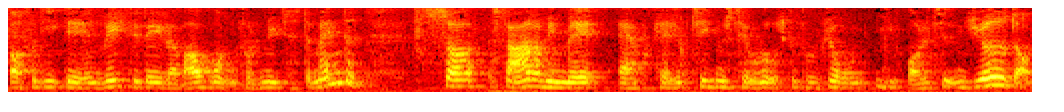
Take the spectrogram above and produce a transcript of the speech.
og fordi det er en vigtig del af baggrunden for det nye testamente, så starter vi med apokalyptikkens teologiske funktion i oldtidens jødedom.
